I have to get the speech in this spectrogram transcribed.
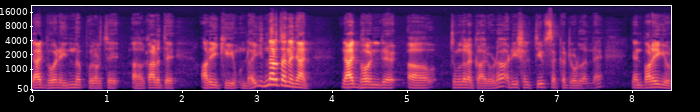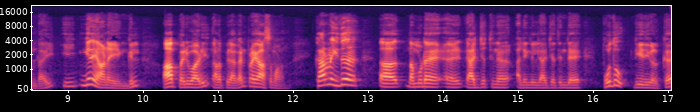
രാജ്ഭവനെ ഇന്ന് പുലർച്ചെ കാലത്തെ അറിയിക്കുകയും ഉണ്ടായി. ഇന്നലെ തന്നെ ഞാൻ രാജ്ഭവനിന്റെ ചുമതലക്കാരോട് അഡീഷണൽ ചീഫ് സെക്രട്ടറിയോട് തന്നെ ഞാൻ പറയുകയുണ്ടായി. ഇങ്ങനെയാണ് എങ്കിൽ ആ പരിപാടി നടപ്പിലാക്കാൻ പ്രയാസമാണ്. കാരണം ഇത് നമ്മുടെ രാജ്യത്തിന് അല്ലെങ്കിൽ രാജ്യത്തിന്റെ പൊതു രീതികൾക്ക്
